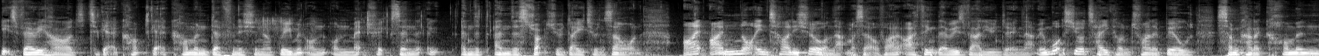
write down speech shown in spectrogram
it's very hard to get a to get a common definition agreement on, on metrics and and the, and the structure of data and so on. I, I'm not entirely sure on that myself. I, I think there is value in doing that. I mean, what's your take on trying to build some kind of common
